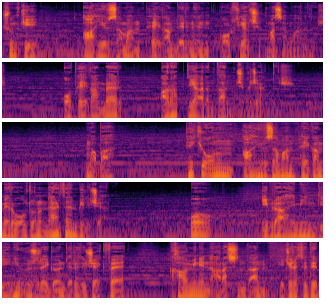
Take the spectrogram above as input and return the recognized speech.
Çünkü ahir zaman peygamberinin ortaya çıkma zamanıdır. O peygamber Arap diyarından çıkacaktır. Maba, peki onun ahir zaman peygamberi olduğunu nereden bileceğim? O, İbrahim'in dini üzere gönderilecek ve kavminin arasından hicret edip,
